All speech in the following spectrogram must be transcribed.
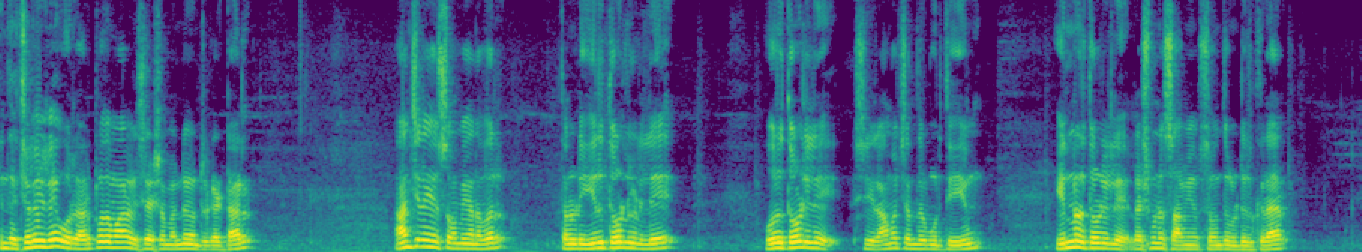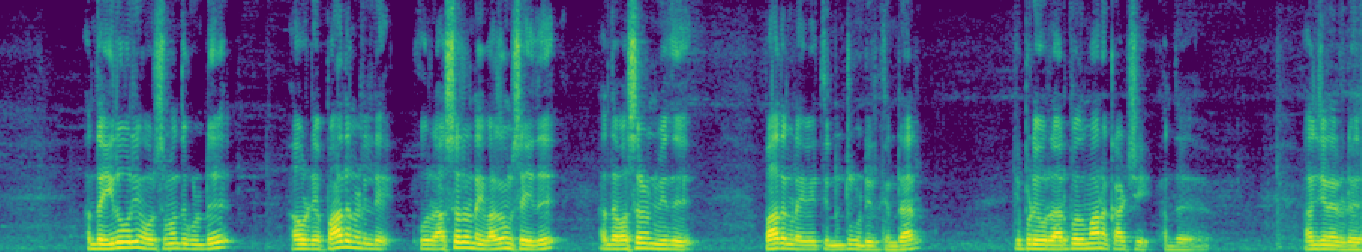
இந்த சிலையிலே ஒரு அற்புதமான விசேஷம் என்ன என்று கேட்டால் ஆஞ்சநேய சுவாமியானவர் தன்னுடைய இரு தோள்களிலே ஒரு தோளிலே ஸ்ரீ ராமச்சந்திரமூர்த்தியையும் இன்னொரு தோளிலே லக்ஷ்மண சாமியும் சுமந்து கொண்டிருக்கிறார். அந்த இருவரையும் அவர் சுமந்து கொண்டு அவருடைய பாதங்களிலே ஒரு அசுரனை வசம் செய்து அந்த அசுரன் மீது பாதங்களை வைத்து நின்று கொண்டிருக்கின்றார். இப்படி ஒரு அற்புதமான காட்சி அந்த ஆஞ்சநேயருடைய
